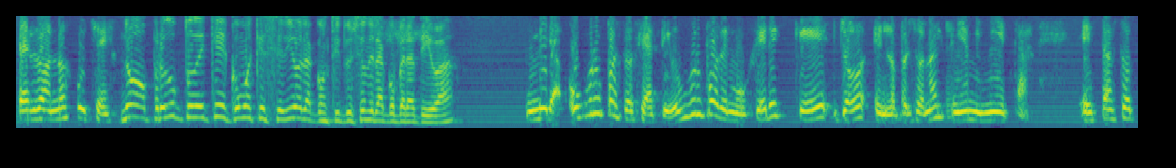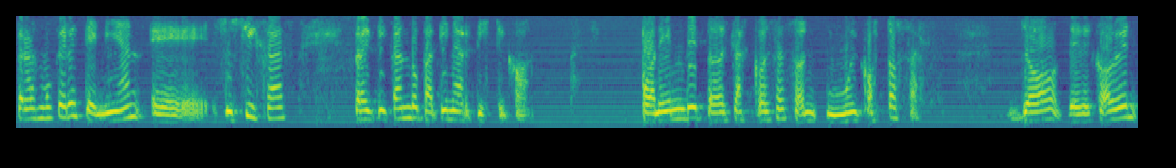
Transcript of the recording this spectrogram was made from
Perdón, no escuché. No, ¿producto de qué? ¿Cómo es que se dio la constitución de la cooperativa? Mira, un grupo asociativo, un grupo de mujeres que yo en lo personal tenía mi nieta. Estas otras mujeres tenían eh, sus hijas practicando patín artístico. Por ende, todas esas cosas son muy costosas. Yo desde joven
